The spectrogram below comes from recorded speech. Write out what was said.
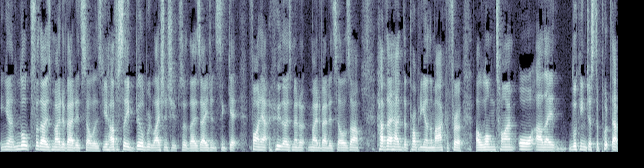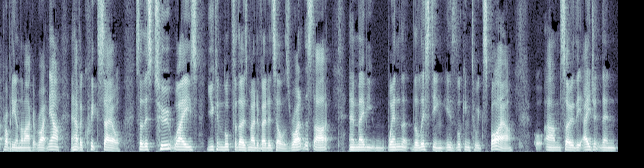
you know look for those motivated sellers. You obviously build relationships with those agents to get find out who those motivated sellers are. Have they had the property on the market for a long time or are they looking just to put that property on the market right now and have a quick sale? So there's two ways you can look for those motivated sellers right at the start and maybe when the, the listing is looking to expire. Um, so the agent then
